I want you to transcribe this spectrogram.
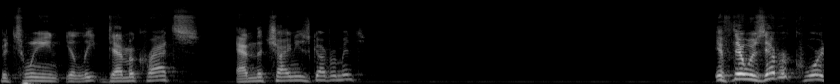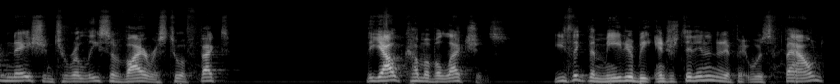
between elite Democrats and the Chinese government? If there was ever coordination to release a virus to affect the outcome of elections, you think the media would be interested in it if it was found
